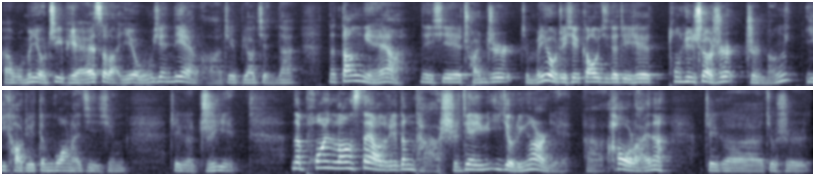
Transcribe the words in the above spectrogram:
呃，我们有 GPS 了，也有无线电了啊，这个比较简单。那当年啊，那些船只就没有这些高级的这些通讯设施，只能依靠这灯光来进行这个指引。那 Point Longstyle 的这个灯塔始建于1902年啊，后来呢，这个就是。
